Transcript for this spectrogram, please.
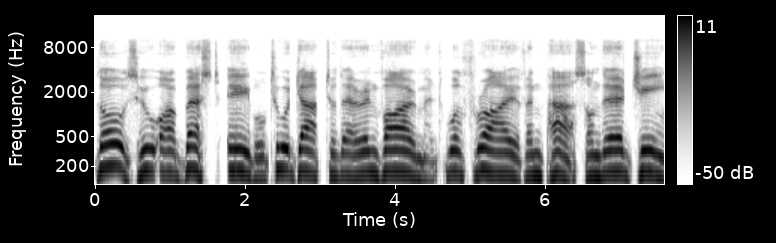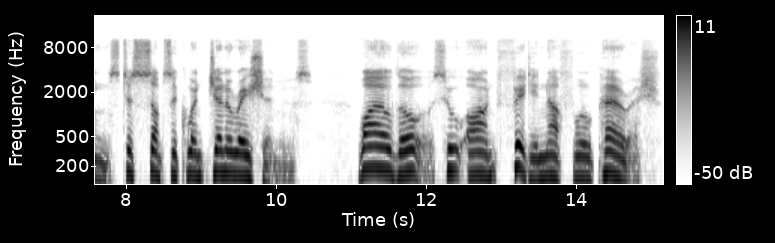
those who are best able to adapt to their environment will thrive and pass on their genes to subsequent generations, while those who aren't fit enough will perish.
